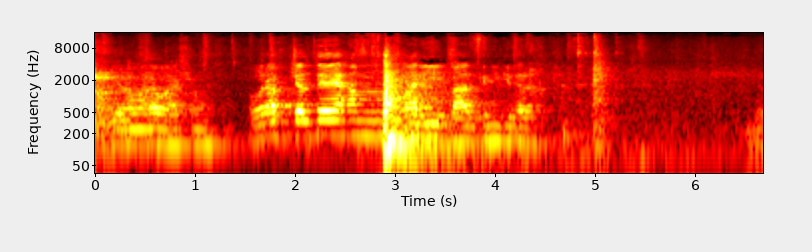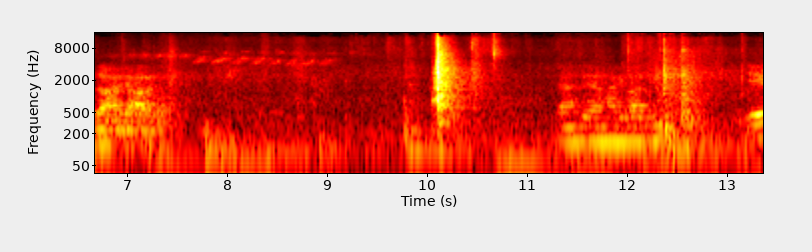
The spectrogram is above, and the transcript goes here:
ये हमारा वॉशरूम और अब चलते हैं हम हमारी बालकनी की तरफ़। यहाँ से हमारी बालकनी ये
